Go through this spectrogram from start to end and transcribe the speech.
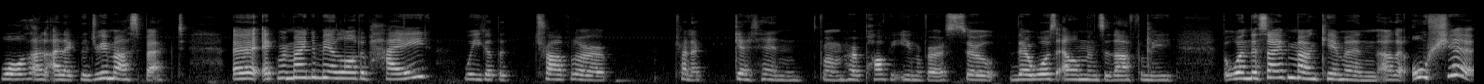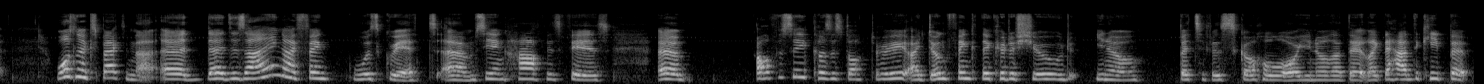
walls i, I like the dream aspect uh, it reminded me a lot of Hide where you got the traveler trying to get in from her pocket universe. So there was elements of that for me. But when the Cyberman came in, I was like, oh shit! Wasn't expecting that. Uh, the design I think was great. Um, seeing half his face. Um, obviously, because it's Doctor Who, I don't think they could have showed, you know, bits of his skull or, you know, that they, like, they had to keep it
